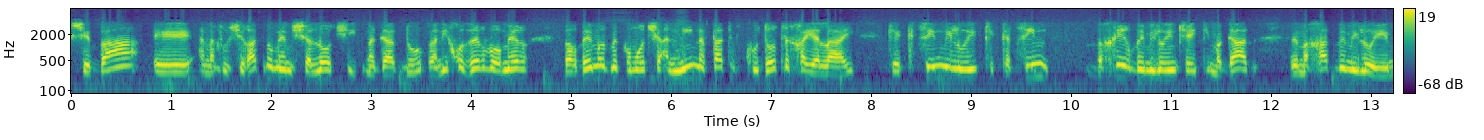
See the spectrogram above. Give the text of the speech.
שבה אה, אנחנו שירתנו ממשלות שהתנגדנו, ואני חוזר ואומר בהרבה מאוד מקומות שאני נתתי פקודות לחייליי כקצין מילואים, כקצין בכיר במילואים כשהייתי מג"ד ומח"ט במילואים,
